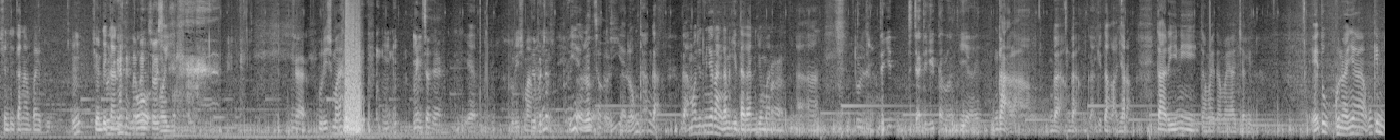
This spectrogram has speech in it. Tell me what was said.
suntikan apa itu? Hmm? suntikan Suntikan oh oh iya. Nggak. Burisma. Mensos ya? Iya Burisma. Ya bener, iya lo Mensos. iya lo enggak enggak enggak maksud menyerang kan kita kan cuman itu dikit sejak digital lah Iya, enggak lah. Enggak, enggak, enggak kita enggak nyerang. Kita hari ini damai-damai aja kita. Ya itu gunanya mungkin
